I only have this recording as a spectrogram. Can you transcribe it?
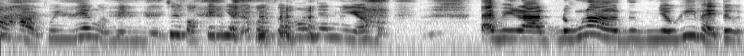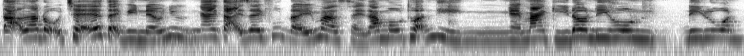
là hỏi quỳnh riêng của mình cũng chưa có kinh nghiệm trong cuộc sống hôn nhân nhiều tại vì là đúng là nhiều khi phải tự tạo ra độ trễ tại vì nếu như ngay tại giây phút đấy mà xảy ra mâu thuẫn thì ngày mai ký đơn đi hôn đi luôn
